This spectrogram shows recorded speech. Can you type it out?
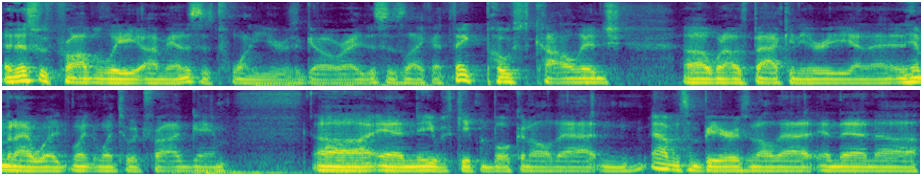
and this was probably, I mean, this is 20 years ago, right? This is like I think post college uh, when I was back in Erie, and, and him and I went went, went to a tribe game, uh, and he was keeping book and all that, and having some beers and all that, and then uh,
